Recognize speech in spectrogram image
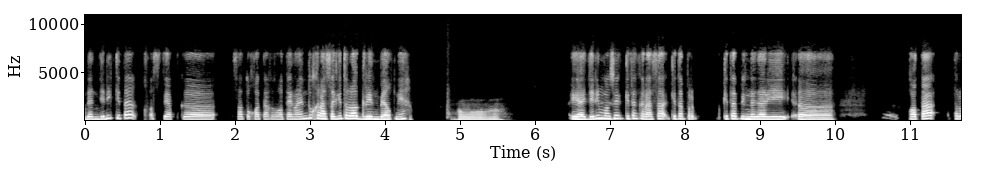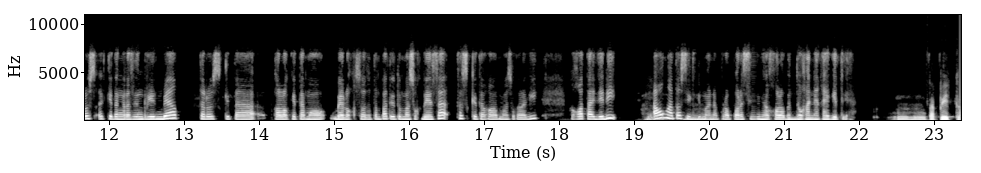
Dan Mhm. jadi kita setiap ke satu kota ke kota yang lain tuh kerasa gitu loh green belt-nya. Oh. Iya, jadi Iya. maksudnya kita ngerasa kita per kita pindah dari, eee, kota, terus, eee, kita ngerasain green belt, terus kita kalau kita mau belok ke suatu tempat itu masuk desa, terus kita kalau masuk lagi ke kota. Jadi aku nggak tahu sih gimana proporsinya kalau bentukannya kayak gitu ya. Mmm, tapi itu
